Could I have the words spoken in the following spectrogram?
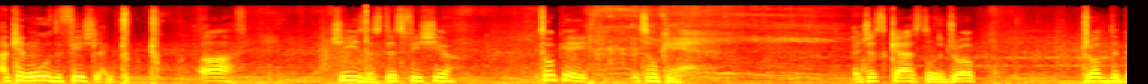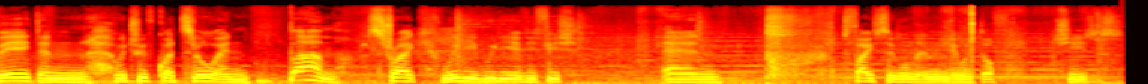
I can move the fish like. Ah, Jesus! There's fish here. It's okay. It's okay. I just cast on the drop, drop the bait, and retrieve quite slow, and bam! Strike really, really heavy fish, and five seconds, and they went off. Jesus!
